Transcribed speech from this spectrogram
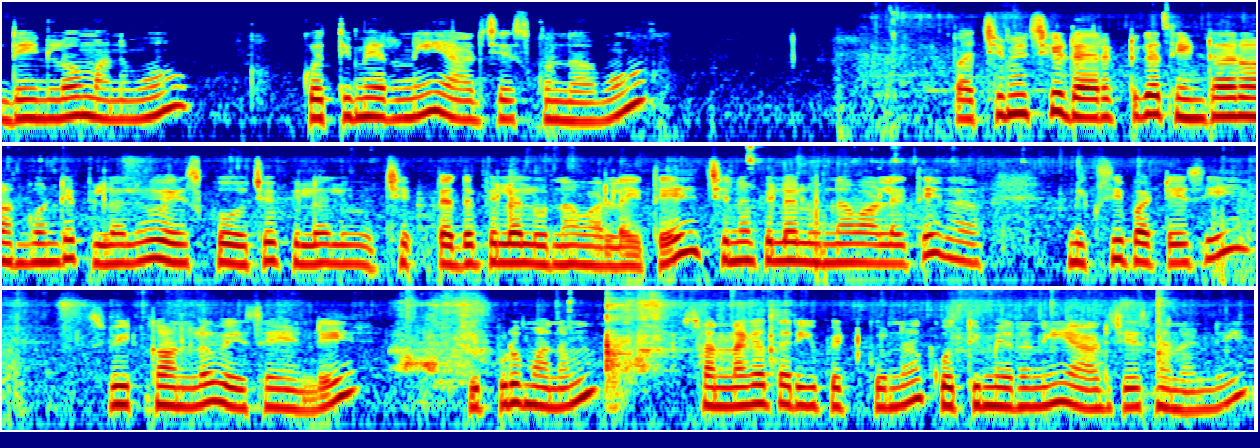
దీనిలో మనము కొత్తిమీరని యాడ్ చేసుకుందాము. పచ్చిమిర్చి డైరెక్ట్గా తింటారు అనుకుంటే పిల్లలు వేసుకోవచ్చు. పిల్లలు పెద్ద పిల్లలు ఉన్న వాళ్ళైతే చిన్న పిల్లలు ఉన్న వాళ్ళైతే మిక్సీ పట్టేసి స్వీట్ కార్న్లో వేసేయండి. ఇప్పుడు మనం సన్నగా తరిగి పెట్టుకున్న కొత్తిమీరని యాడ్ చేశానండి.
